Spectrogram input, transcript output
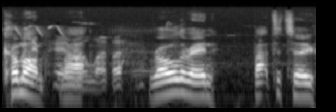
Come With on, Imperial Matt. leather. Roll her in. Back to two.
